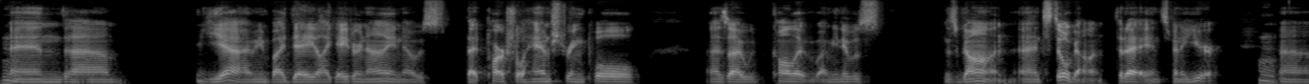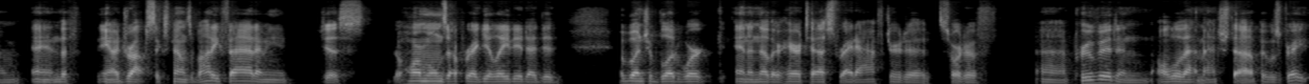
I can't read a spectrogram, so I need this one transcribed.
Hmm. And um, yeah, I mean, by day like eight or nine, I was that partial hamstring pull, as I would call it. I mean, it was is gone and it's still gone today. And it's been a year. Hmm. Um, and the you know, I dropped six pounds of body fat. I mean, just the hormones upregulated. I did a bunch of blood work and another hair test right after to sort of uh, prove it, and all of that matched up. It was great.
